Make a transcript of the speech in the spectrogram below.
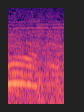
Good.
